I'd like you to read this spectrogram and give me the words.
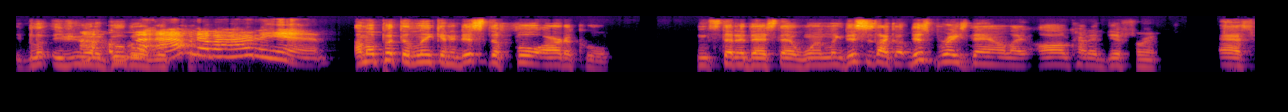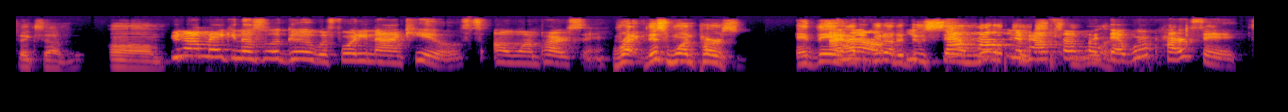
If you want to Oh, Google it, I've never heard of him. I'm gonna put the link in it. This is the full article instead of that's that one link. This is like a, this breaks down like all kind of different aspects of it. Um, You're not making us look good with 49 kills on one person. right, this one person, and then I I- you know to do Stop Sam talking about stuff like that. We're perfect.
